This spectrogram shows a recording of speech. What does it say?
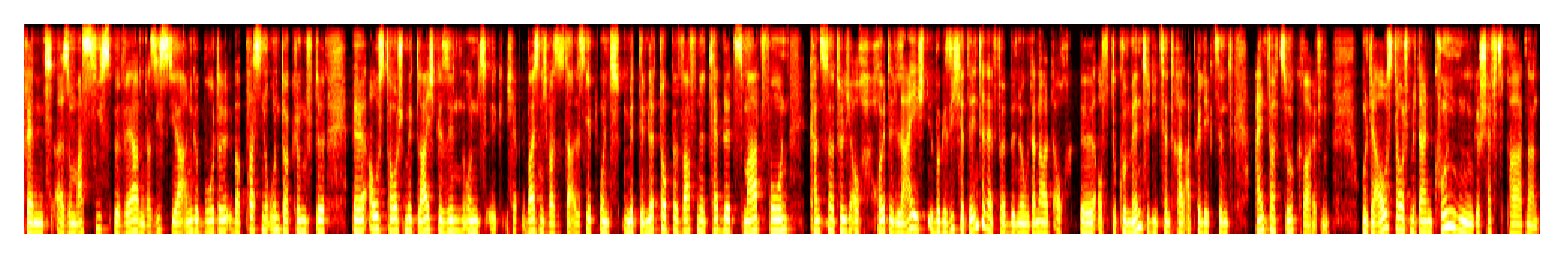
Trend, also massivst bewerben. Da siehst du ja Angebote über passende Unterkünfte, äh, Austausch mit Gleichgesinnten und ich weiß nicht, was es da alles gibt. Und mit dem Laptop bewaffnet, Tablet, Smartphone kannst du natürlich auch heute leicht über gesicherte Internetverbindungen dann halt auch äh, auf Dokumente, die zentral abgelegt sind, einfach zurückgreifen. Und der Austausch mit deinen Kunden, Geschäftspartnern,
